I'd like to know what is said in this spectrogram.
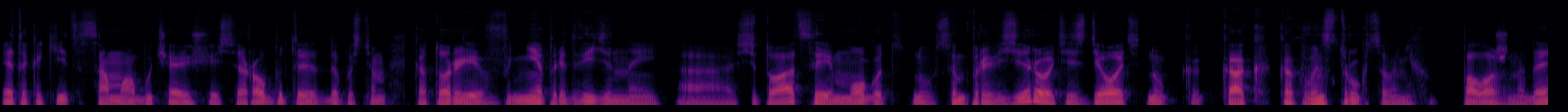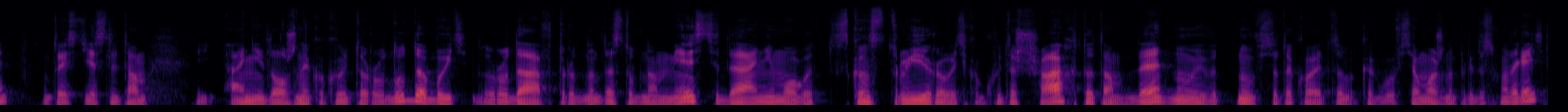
это какие-то самообучающиеся роботы, допустим, которые в непредвиденной э, ситуации могут, ну, симпровизировать и сделать, ну, как как, в инструкции у них положено, да? Ну, то есть, если там они должны какую-то руду добыть, руда в труднодоступном месте, да, они могут сконструировать какую-то шахту там, да, ну и вот, ну, все такое, это как бы все можно предусмотреть,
